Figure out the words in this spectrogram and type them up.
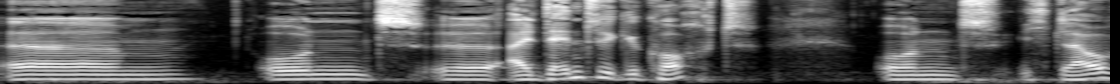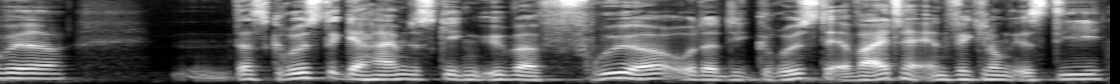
ähm, und äh, al dente gekocht und ich glaube, das größte Geheimnis gegenüber früher oder die größte Weiterentwicklung ist die,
